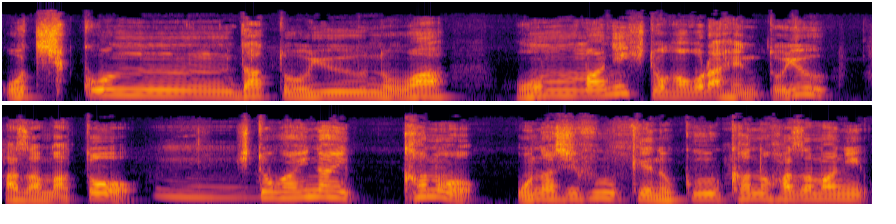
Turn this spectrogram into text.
落ち込んだというのは、ほんまに人がおらへんという狭間と、人がいないかの同じ風景の空間の狭間に、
